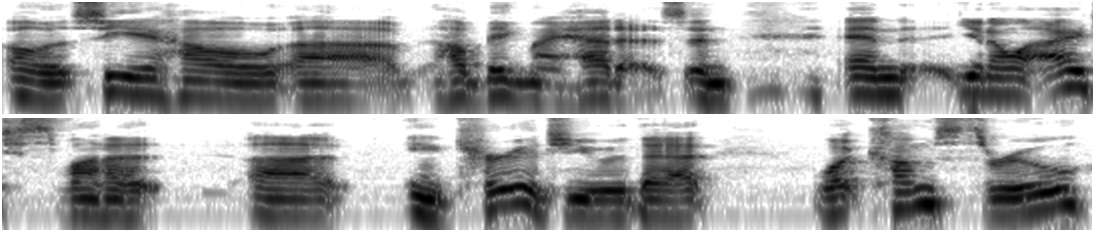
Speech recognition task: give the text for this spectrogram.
Oh, see how uh, how big my head is, and and you know, I just want to uh, encourage you that what comes through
